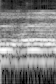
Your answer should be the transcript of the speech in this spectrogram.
الهادي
